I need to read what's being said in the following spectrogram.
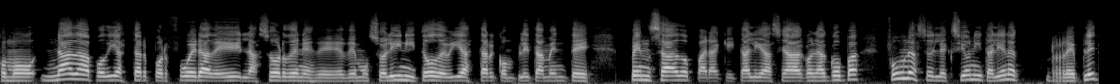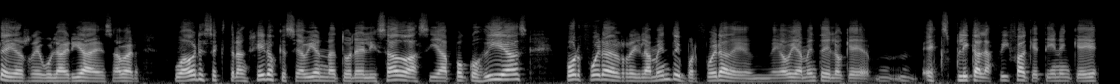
como nada podía estar por fuera de las órdenes de, de, Mussolini, todo debía estar completamente pensado para que Italia se haga con la copa, fue una selección italiana repleta de irregularidades. A ver, jugadores extranjeros que se habían naturalizado hacía pocos días, por fuera del reglamento y por fuera de, obviamente de lo que mm, explica la FIFA que tienen que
